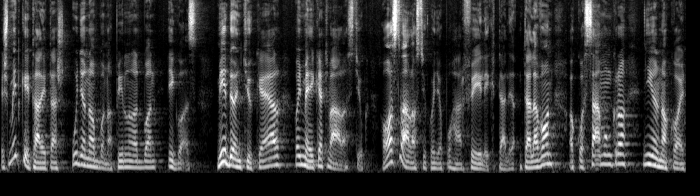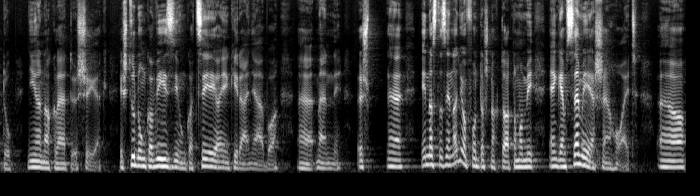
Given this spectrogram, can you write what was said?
És mindkét állítás ugyanabban a pillanatban igaz. Mi döntjük el, hogy melyiket választjuk. Ha azt választjuk, hogy a pohár félig tele van, akkor számunkra nyílnak ajtók, nyílnak lehetőségek, és tudunk a víziunk, a céljaink irányába eh, menni. És eh, én azt azért nagyon fontosnak tartom, ami engem személyesen hajt, eh,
